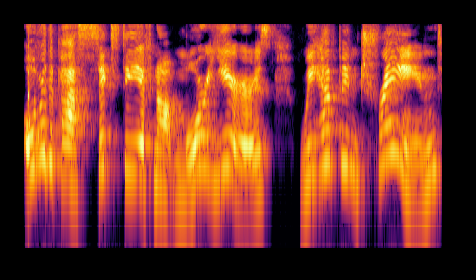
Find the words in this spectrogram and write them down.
over the past 60, if not more years, we have been trained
